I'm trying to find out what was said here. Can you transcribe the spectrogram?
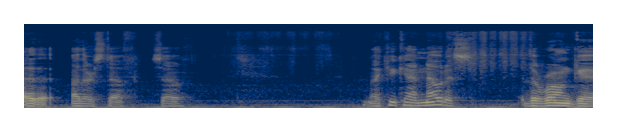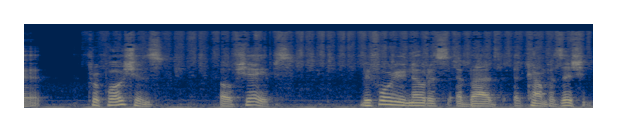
uh, other stuff. So like you can notice the wrong uh, proportions of shapes before you notice a bad uh, composition.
